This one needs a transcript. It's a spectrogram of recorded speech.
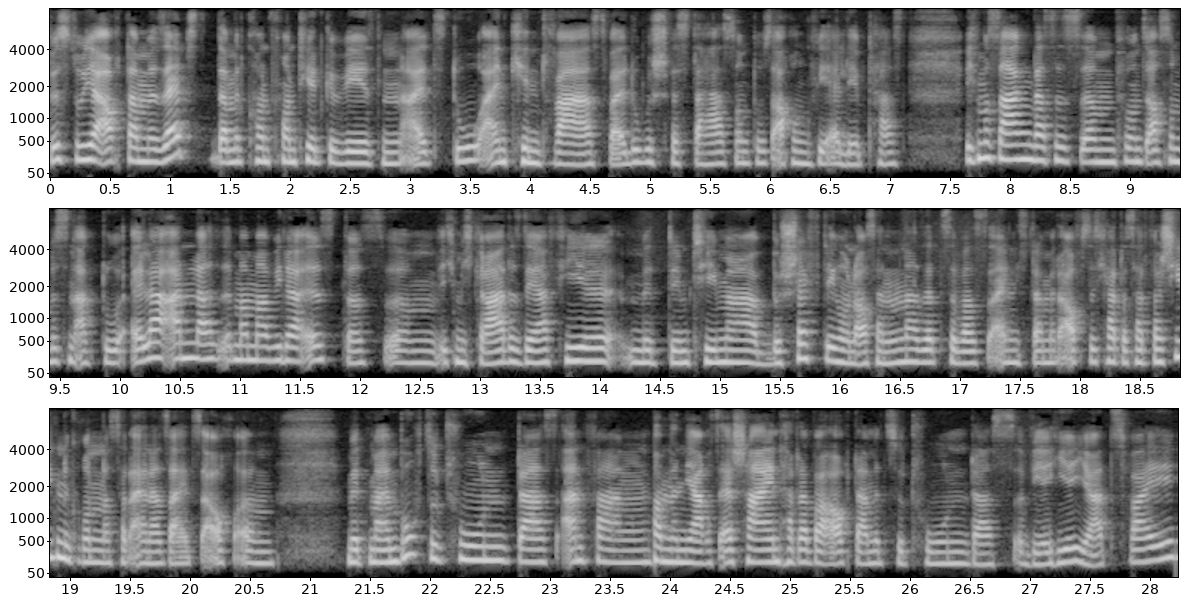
bist du ja auch damit selbst damit konfrontiert gewesen, als du ein Kind warst, weil du Geschwister hast und du es auch irgendwie erlebt hast. Ich muss sagen, dass es ähm, für uns auch so ein bisschen aktueller Anlass immer mal wieder ist, dass ähm, ich mich gerade sehr viel mit dem Thema beschäftige und auseinandersetze, was eigentlich damit auf sich hat. Das hat verschiedene Gründe. Das hat einerseits auch ähm, mit meinem Buch zu tun, das Anfang kommenden Jahres erscheint, hat aber auch damit zu tun, dass wir hier ja zwei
